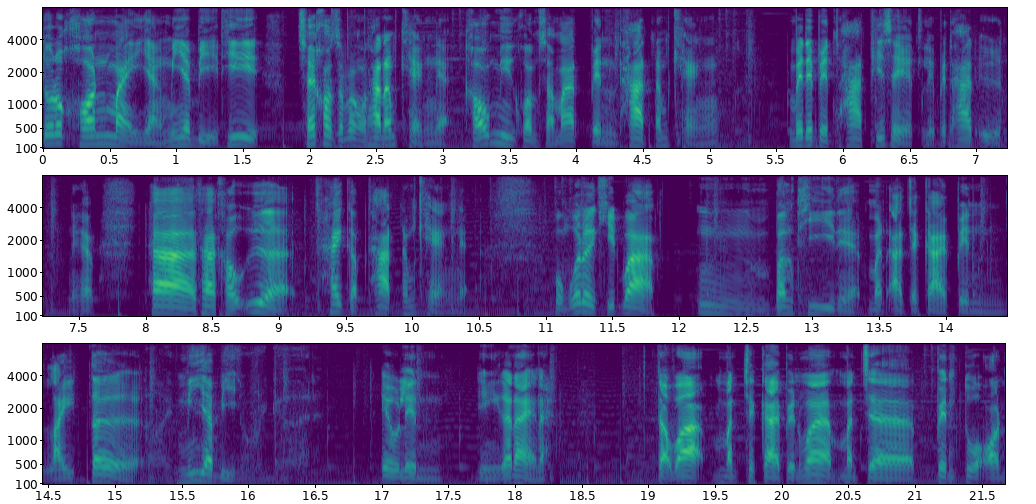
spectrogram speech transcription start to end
ตัวละครใหม่อย่างมิยาบิที่ใช้ความสามารถของธาตุน้ำแข็งเนี่ยเขามีความสามารถเป็นธาตุน้ำแข็ง ไม่ได้เป็นธาตุพิเศษหรือเป็นธาตุอื่นนะครับ ถ้าถ้าเขาเอื้อให้กับธาตุน้ำแข็งเนี่ย ผมก็เลยคิดว่า อืมบางทีเนี่ยมันอาจจะกลายเป็นไลเตอร์มิยาบิเอลเลนอย่างนี้ก็ได้นะ แต่ว่ามันจะกลายเป็นว่ามันจะเป็นตัวออน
